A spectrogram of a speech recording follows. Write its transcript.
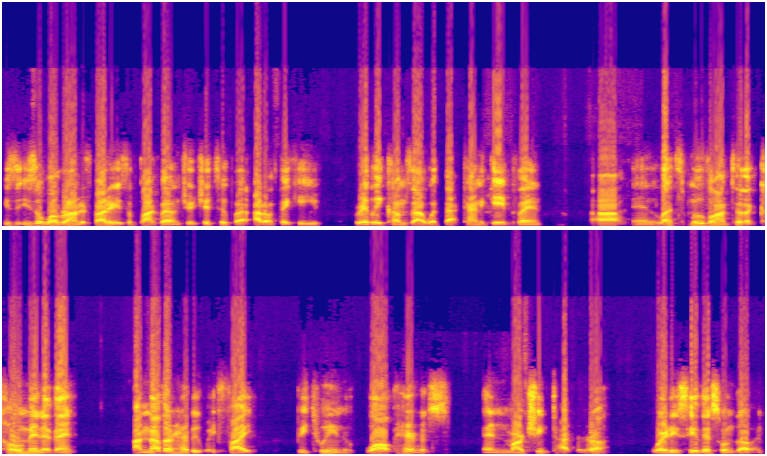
he's he's a well-rounded fighter. He's a black belt in jiu-jitsu, but I don't think he really comes out with that kind of game plan. Uh, and let's move on to the co-main event. Another heavyweight fight between Walt Harris and Marcin Tybura. Where do you see this one going?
